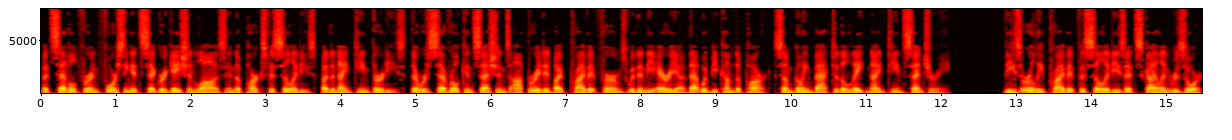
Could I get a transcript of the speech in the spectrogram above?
but settled for enforcing its segregation laws in the park's facilities. By the 1930s, there were several concessions operated by private firms within the area that would become the park, some going back to the late 19th century. These early private facilities at Skyland Resort,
